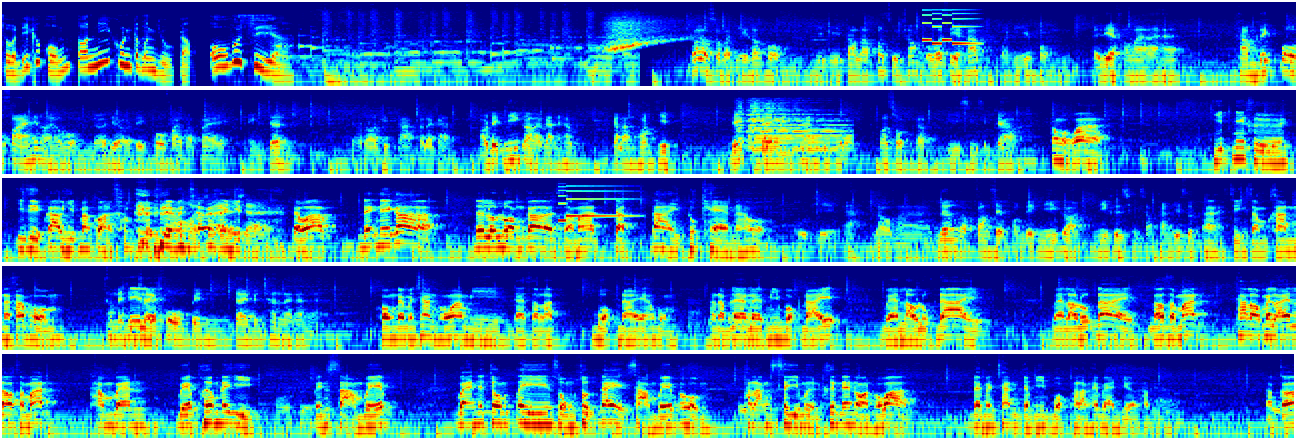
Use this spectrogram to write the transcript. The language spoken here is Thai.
สวัสดีครับผม ตอนนี้คุณกำลังอยู่กับ Overseer ก็สวัสดีครับผม ยินดีต้อนรับเข้าสู่ช่อง Overseer ครับ วันนี้ผมไปเรียกเขามาแล้วฮะทำเด็กโปรไฟล์ให้หน่อยครับผมเดี๋ยวเดี๋ยวเด็กโปรไฟล์ต่อไป Angel เดี๋ยวรอติดตามกันแล้วกัน เอาเด็กนี้ก่อนแล้วกันนะครับกำลังฮอตฮิตเด็ก Dimension ครับผมผสมกับ E49 ต้องบอกว่า ฮิตนี่คือ E19 ฮิตมากกว่าครับเดยไม่ใช่ไม่ค่อยฮิตใช่ แต่ว่าเด็กนี้ก็โดยรวมๆก็สามารถจัดได้ทุกแคนนะครับผม โอเคอะเรามาเริ่มกับคอนเซปต์ของเด็กนี้ก่อน นี่คือสิ่งสำคัญที่สุดอ่าสิ่งสำคัญนะครับผม ทำไมนี่ถึงเลใช้ยโครงเป็น Dimension แล้วกันอะ คงดิเมนชันเพราะว่ามีไดสลัดบวกไดครับผม อ่า อันดับแรกเลยมีบวกไดแวนเราลุกได้แวนเราลุกได้ เราสามารถถ้าเราไม่ไลฟ์เราสามารถทำแวนเวฟเพิ่มได้อีกโอ เค เป็น 3 เวฟแวนจะโจมตีสูงสุดได้ 3 เวฟครับผม พลัง 40,000 ขึ้นแน่นอน เพราะว่าดิเมนชันจะมีบวกพลังให้แวนเยอะครับอ่าแล้วก็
